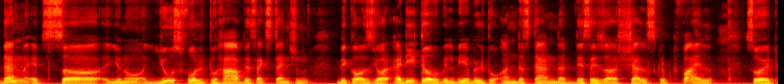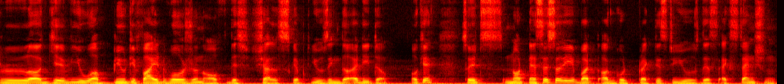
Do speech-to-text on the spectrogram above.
then it's uh, you know useful to have this extension because your editor will be able to understand that this is a shell script file. So it will uh, give you a beautified version of this shell script using the editor. Okay? So it's not necessary but a good practice to use this extension.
